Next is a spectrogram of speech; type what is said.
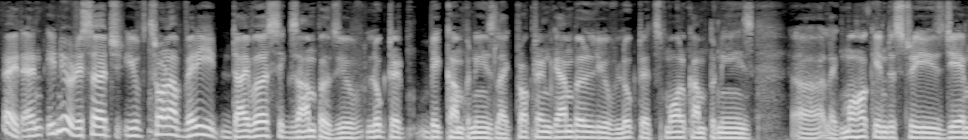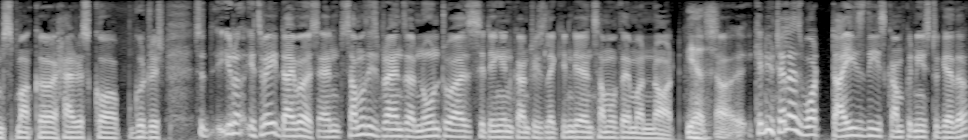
Right, and in your research, you've thrown up very diverse examples. You've looked at big companies like Procter and Gamble. You've looked at small companies uh, like Mohawk Industries, J.M. Smucker, Harris Corp, Goodrich. So you know it's very diverse, and some of these brands are known to us sitting in countries like India, and some of them are not. Yes. Uh, can you tell us what ties these companies together?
